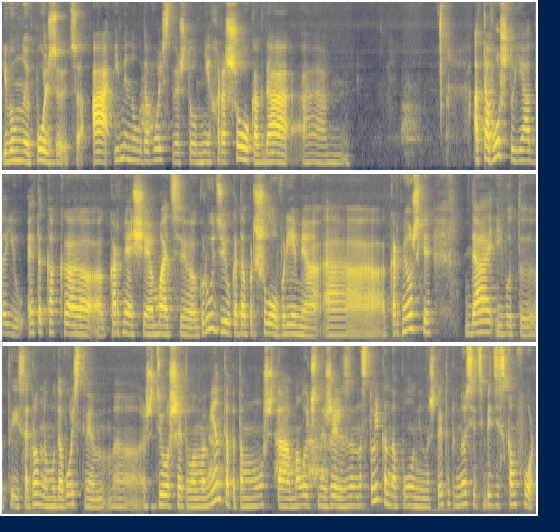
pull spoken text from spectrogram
либо мной пользуются, а именно удовольствие, что мне хорошо, когда... Э, от того, что я отдаю. Это как э, кормящая мать грудью, когда пришло время э, кормежки, да, и вот э, ты с огромным удовольствием э, ждешь этого момента, потому что молочные железы настолько наполнены, что это приносит тебе дискомфорт.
